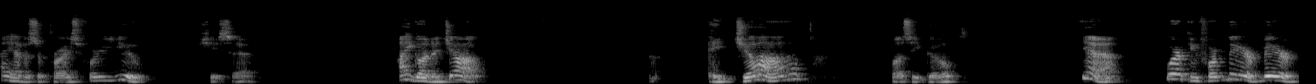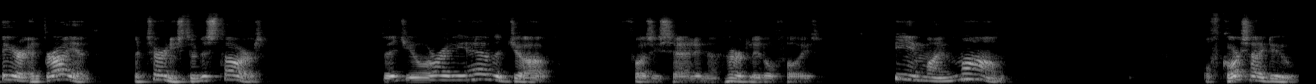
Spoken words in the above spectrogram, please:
I have a surprise for you, she said. I got a job. A job? Fozzie gulped. Yeah, working for Bear, Bear, Bear and Bryant, attorneys to the stars. But you already have a job, Fozzie said in a hurt little voice. Being my mom. Of course I do,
